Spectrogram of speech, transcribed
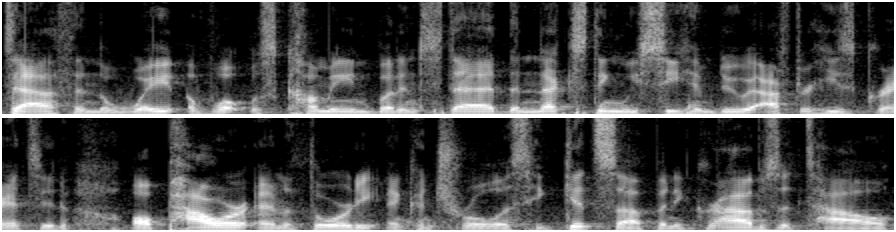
death and the weight of what was coming. But instead, the next thing we see him do after he's granted all power and authority and control is he gets up and he grabs a towel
